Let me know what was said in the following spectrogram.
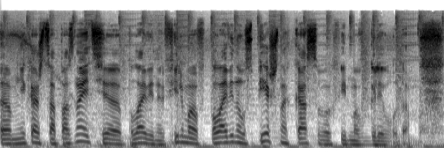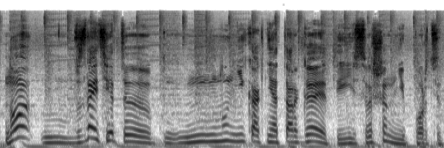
мне кажется, опознаете половину фильмов, половину успешных кассовых фильмов Голливуда. Но, вы знаете, это ну, никак не отторгает и совершенно не портит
